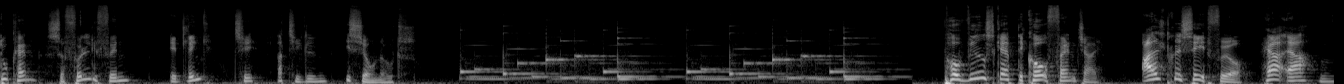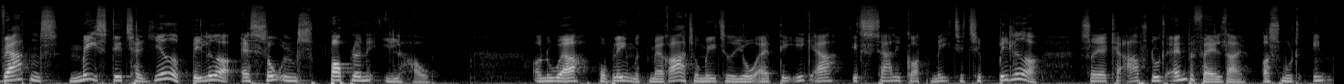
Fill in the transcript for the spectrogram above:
Du kan selvfølgelig finde et link til artiklen i show notes. På videnskab.dk fandt jeg, aldrig set før, her er verdens mest detaljerede billeder af solens boblende ildhav. Og nu er problemet med radiomediet jo, at det ikke er et særligt godt medie til billeder, så jeg kan absolut anbefale dig at smutte ind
